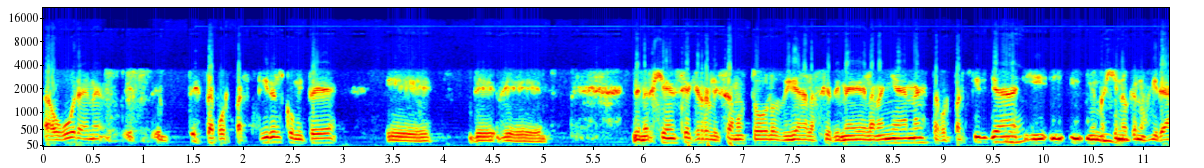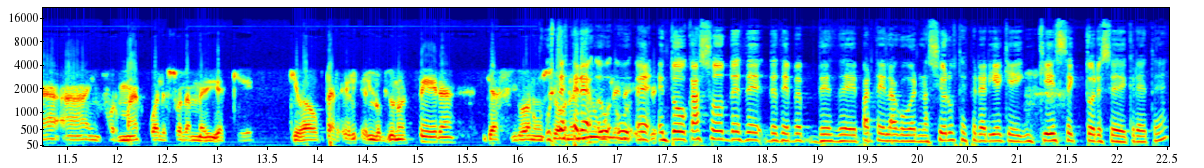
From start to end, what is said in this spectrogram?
ahora en el, está por partir el comité eh, de, de, de, emergencia que realizamos todos los días a las siete y media de la mañana, está por partir ya y, y, y, me imagino que nos irá a informar cuáles son las medidas que, que va a adoptar. Es, lo que uno espera, ya anunciado. ¿Usted espera, en, el, uh, uh, en todo caso, desde, desde, desde parte de la gobernación, ¿usted esperaría que en qué sectores se decrete?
